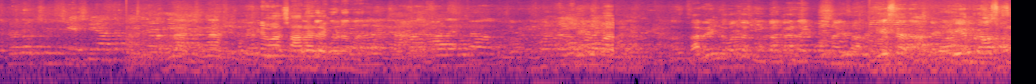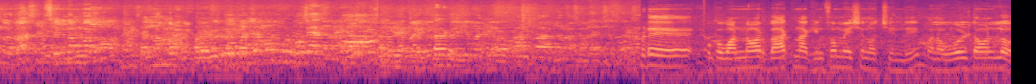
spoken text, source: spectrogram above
ఎక్కడ వచ్చింది ఏం రాసుకున్నారా సెల్ నంబర్ సెల్ నంబర్ ఇప్పుడే ఒక వన్ అవర్ బ్యాక్ నాకు ఇన్ఫర్మేషన్ వచ్చింది. మన ఓల్డ్ టౌన్లో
